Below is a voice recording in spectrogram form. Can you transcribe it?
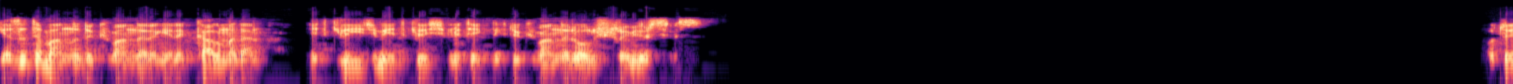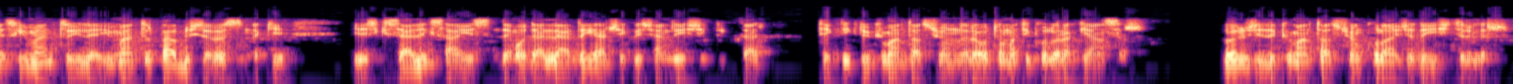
Yazı tabanlı dokümanlara gerek kalmadan etkileyici ve etkileşimli teknik dokümanları oluşturabilirsiniz. Autodesk Inventor ile Inventor Publisher arasındaki ilişkisellik sayesinde modellerde gerçekleşen değişiklikler teknik dokümantasyonlara otomatik olarak yansır. Böylece dokümantasyon kolayca değiştirilir.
